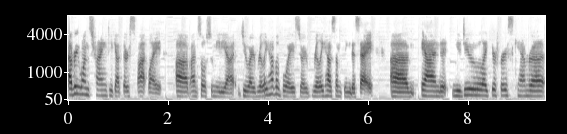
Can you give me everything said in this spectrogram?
everyone's trying to get their spotlight uh, on social media. Do i really have a voice? Do i really have something to say? Um, and you do like your first camera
